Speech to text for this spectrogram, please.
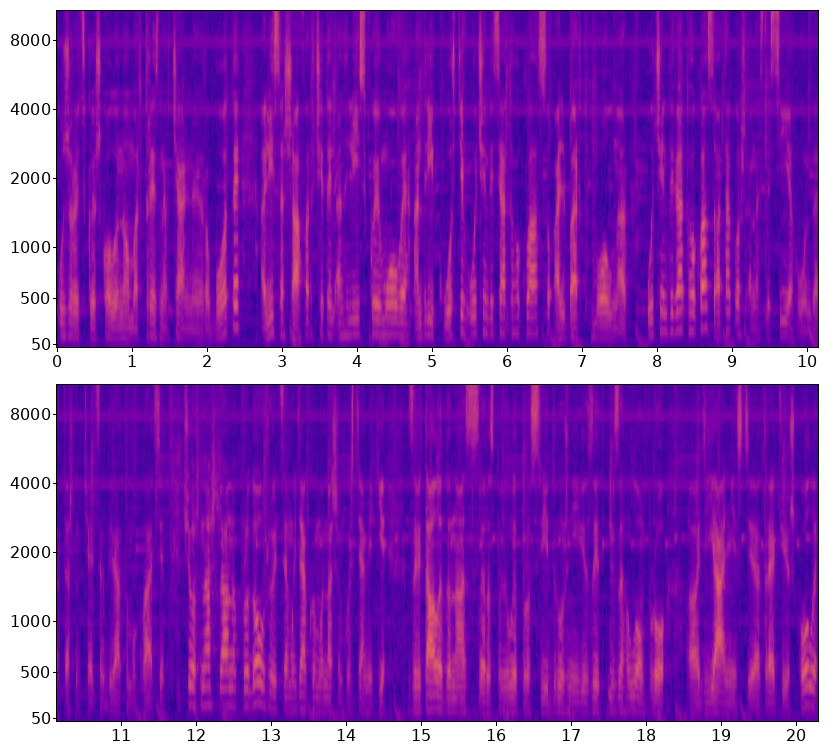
Ужгородської школи номер 3 з навчальної роботи, Аліса Шафар, вчитель англійської мови, Андрій Куртів, учень 10 класу, Альберт Молнар, учень 9 класу, а також Анастасія Гунда, теж навчається в 9 класі. Що ж, наш ранок продовжується. Ми дякуємо нашим гостям, які завітали до нас, розповіли про свій дружній візит і взагалом про е, діяльність е, третьої школи.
